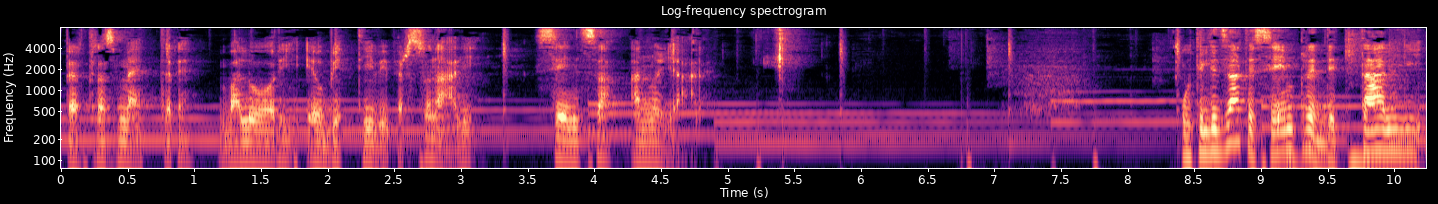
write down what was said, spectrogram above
per trasmettere valori e obiettivi personali senza annoiare. Utilizzate sempre dettagli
